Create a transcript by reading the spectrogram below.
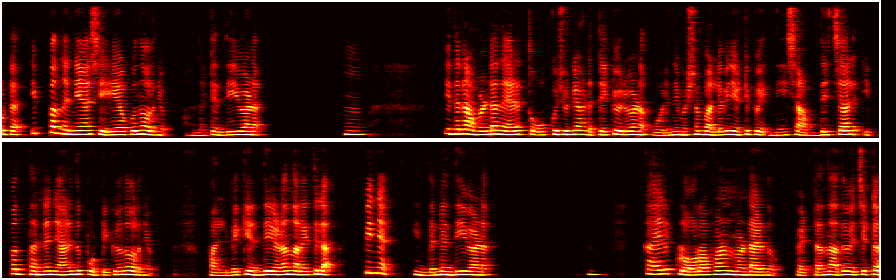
കുട്ട. ഇപ്പം തന്നെ ഞാൻ ശരിയാക്കുമെന്ന് പറഞ്ഞു. എന്നിട്ട് എന്ത് ചെയ്യുവാണ്? ഇതിന് അവളുടെ നേരെ തോക്ക് ചൂണ്ടി അടുത്തേക്ക് വരുവാണ്. ഒരു നിമിഷം പല്ലവി ഞെട്ടിപ്പോയി. നീ ശബ്ദിച്ചാൽ ഇപ്പം തന്നെ ഞാനിത് പൊട്ടിക്കുമെന്ന് പറഞ്ഞു. പല്ലവിക്ക് എന്ത് ചെയ്യണമെന്ന് അറിയത്തില്ല. പിന്നെ ഇന്ദ്രൻ എന്ത് ചെയ്യുവാണ്. കയ്യിൽ ക്ലോറോഫോൺ ഉണ്ടായിരുന്നു. പെട്ടെന്ന് അത് വെച്ചിട്ട്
